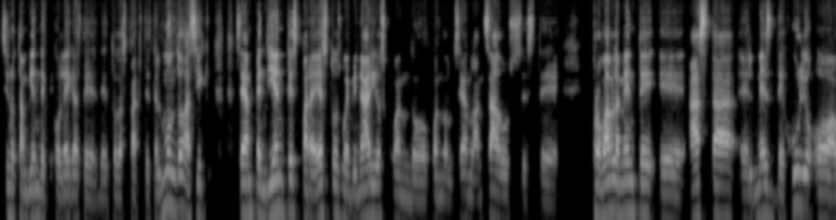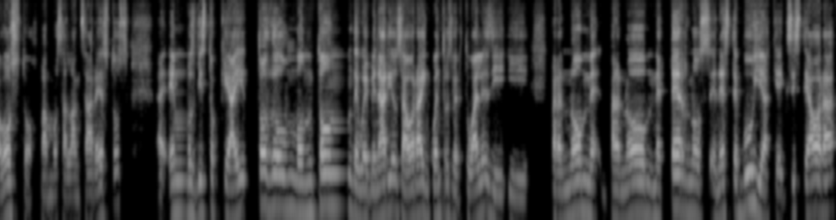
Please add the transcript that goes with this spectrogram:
sino también de colegas de, de, todas partes del mundo. Así que sean pendientes para estos webinarios cuando, cuando sean lanzados este, probablemente eh, hasta el mes de julio o agosto vamos a lanzar estos. Eh, hemos visto que hay todo un montón de webinarios ahora, encuentros virtuales y, para, no para no meternos en este bulla que existe ahora,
